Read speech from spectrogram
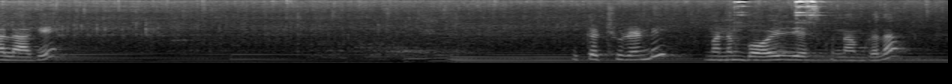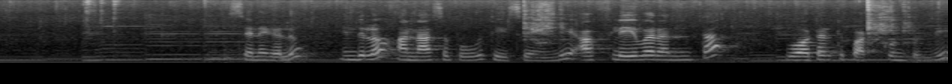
అలాగే ఇక్కడ చూడండి మనం బాయిల్ చేసుకున్నాం కదా శనగలు. ఇందులో అనాస పువ్వు తీసేయండి. ఆ ఫ్లేవర్ అంతా వాటర్కి పట్టుకుంటుంది.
